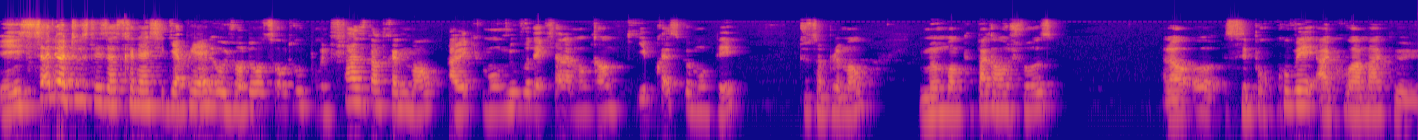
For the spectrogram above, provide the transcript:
Et salut à tous les Australiens, c'est Gabriel. Aujourd'hui, on se retrouve pour une phase d'entraînement avec mon nouveau deck Salamandre qui est presque monté, tout simplement. Il me manque pas grand chose. Alors, oh, c'est pour prouver à Kurama que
